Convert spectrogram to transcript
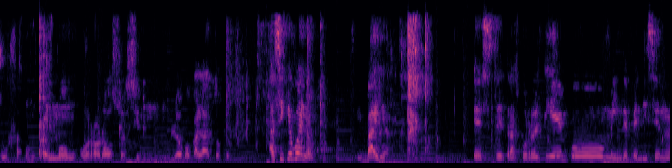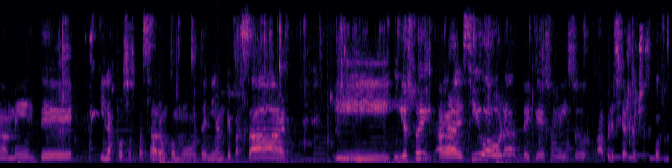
ufa, un temón horroroso, así un, loco calato. Así que bueno, vaya, este, transcurrió el tiempo, me independicé nuevamente y las cosas pasaron como tenían que pasar. Y, yo estoy agradecido ahora de que eso me hizo apreciar muchas cosas.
